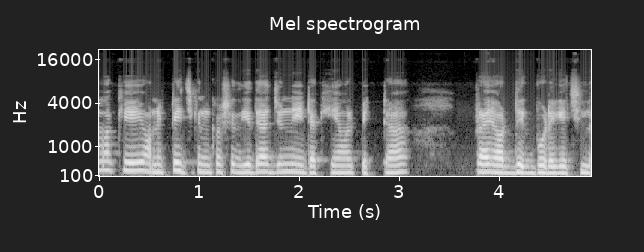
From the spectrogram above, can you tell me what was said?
আমাকে অনেকটাই চিকেন কষা দিয়ে দেওয়ার জন্য এটা খেয়ে আমার পেটটা প্রায় অর্ধেক ভরে গেছিল।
